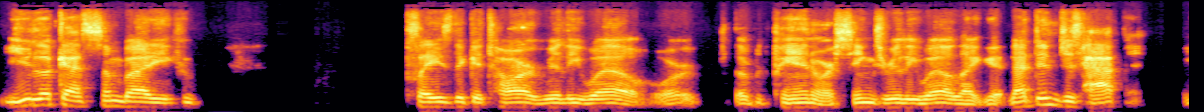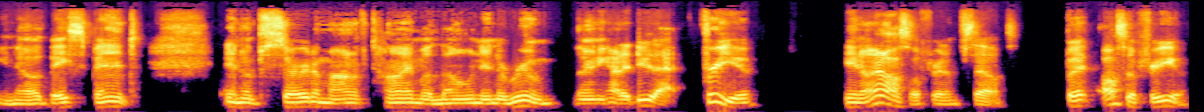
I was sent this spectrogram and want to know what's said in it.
you look at somebody who plays the guitar really well or the piano or sings really well. Like that didn't just happen. You know, they spent an absurd amount of time alone in a room learning how to do that for you, you know, and also for themselves, but also for you.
